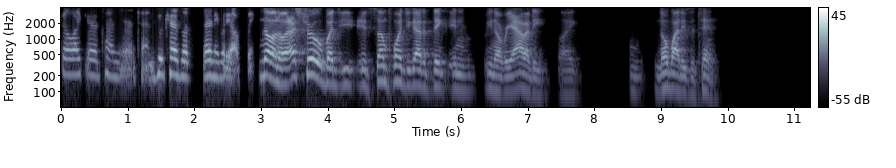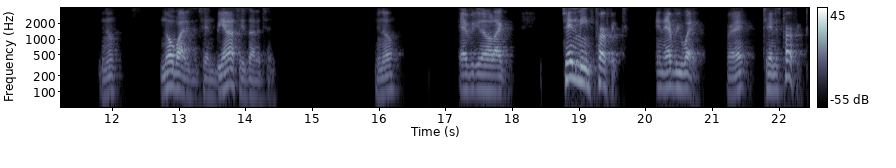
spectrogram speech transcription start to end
feel like you're a 10, you're a 10. Who cares what anybody else thinks? no, no, that's true. But you, at some point, you got to think in, you know, reality. Like, nobody's a 10. You know, nobody's a 10. Beyonce's not a 10. You know, Every you know, like ten means perfect in every way, right? Ten is perfect.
